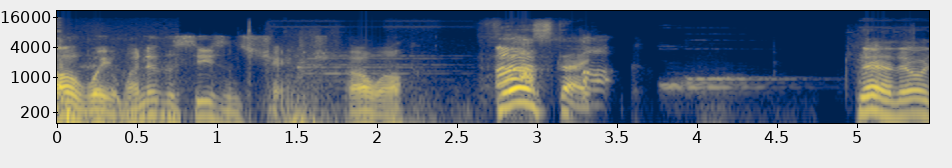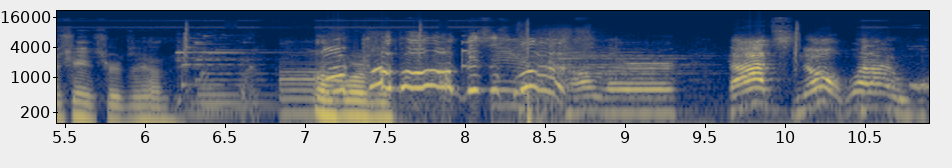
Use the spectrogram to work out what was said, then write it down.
Oh wait, when did the seasons change? Oh well. Thursday. Ah, fuck. Yeah, they always change shirts again. Uh, Oh, come Unfortunately. on, this is worse. color. That's not what I. want.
